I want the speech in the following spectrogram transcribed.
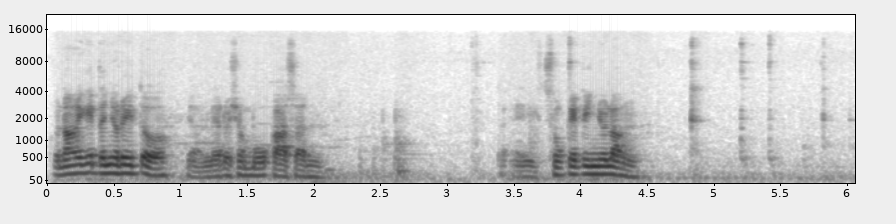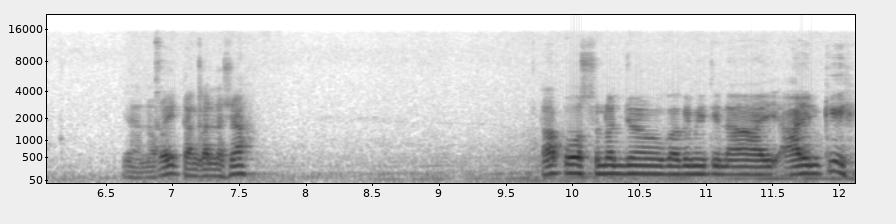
Kung nakikita nyo rito, oh, yan, meron siyang bukasan. Eh, sungkitin nyo lang. Yan, okay, tanggal na siya. Tapos, sunod nyo gagamitin ay allen key.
